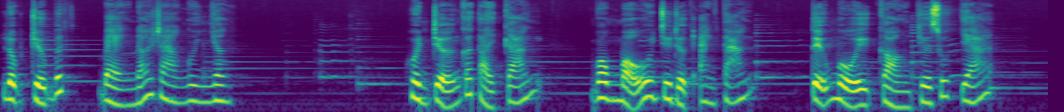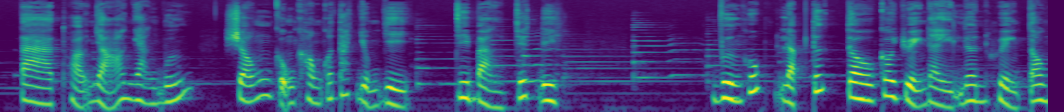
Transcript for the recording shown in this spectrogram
Lục Triệu Bích bèn nói ra nguyên nhân. Huynh trưởng có tài cán, vong mẫu chưa được an táng, tiểu muội còn chưa xuất giá. Ta thuở nhỏ ngang bướng, sống cũng không có tác dụng gì chi bằng chết đi. Vương Húc lập tức tâu câu chuyện này lên Huyền Tông.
